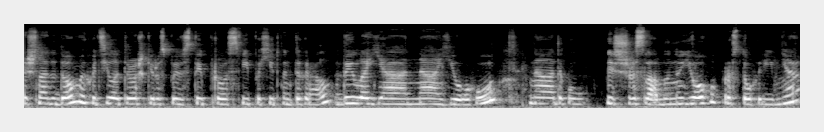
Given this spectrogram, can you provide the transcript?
Прийшла додому і хотіла трошки розповісти про свій похід в інтеграл. Ходила я на йогу, на таку більш розслаблену йогу простого рівня.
